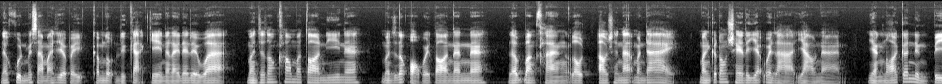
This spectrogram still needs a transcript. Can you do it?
แล้วคุณไม่สามารถที่จะไปกำหนดหรือกะเกณฑ์อะไรได้เลยว่า มันจะต้องเข้ามาตอนนี้นะ มันจะต้องออกไปตอนนั้นนะ แล้วบางครั้งเราเอาชนะมันได้ มันก็ต้องใช้ระยะเวลายาวนาน อย่างน้อยก็ 1 ปี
